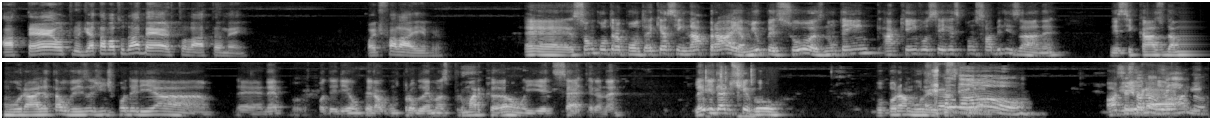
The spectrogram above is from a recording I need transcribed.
até outro dia estava tudo aberto lá também. Pode falar, Ibra. É, só um contraponto, é que assim, na praia, mil pessoas não tem a quem você responsabilizar, né? Nesse caso da muralha, talvez a gente poderia, é, né, poderiam ter alguns problemas para o Marcão e etc, né? Lady Dead chegou. Vou pôr a música aqui, ó. Vocês estão ouvindo?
